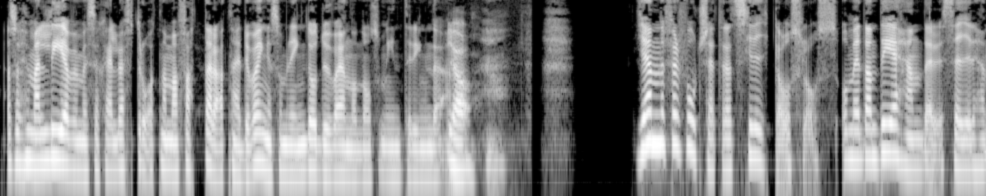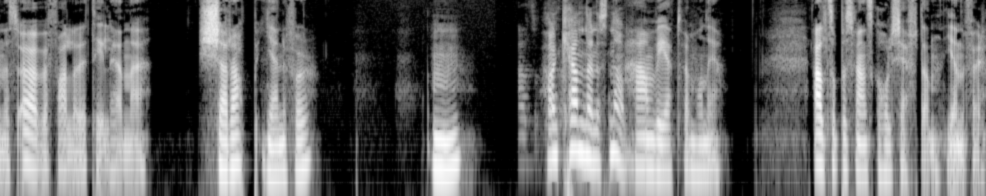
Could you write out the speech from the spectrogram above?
alltså hur man lever med sig själv efteråt, när man fattar att nej, det var ingen som ringde och du var en av de som inte ringde. Ja. Jennifer fortsätter att skrika och slåss och medan det händer säger hennes överfallare till henne Shut up, Jennifer. Mm. Han kan hennes namn. Han vet vem hon är. Alltså på svenska, håll käften, Jennifer.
